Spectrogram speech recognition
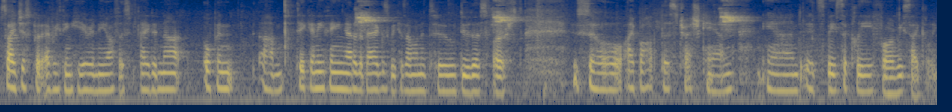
So I just put everything here in the office. I did not open, um, take anything out of the bags because I wanted to do this first. So I bought this trash can and it's basically for recycling.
